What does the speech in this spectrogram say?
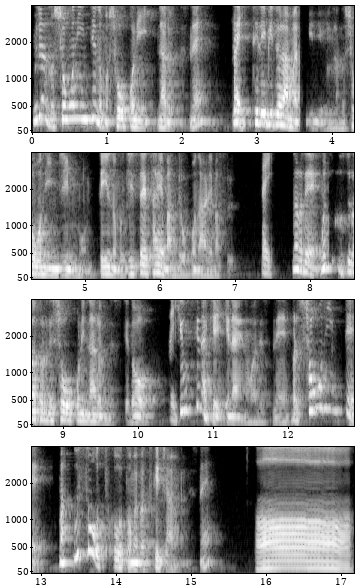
もちろんあの証人っていうのも証拠になるんですね。で、はいテレビドラマで見るようなあの証人尋問っていうのも実際裁判で行われます。はい。なので、もちろんそれはそれで証拠になるんですけど、はい気をつけなきゃいけないのはですね、やっぱり証人って、まあ、嘘をつこうと思えばつけちゃうんですね。ああ、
